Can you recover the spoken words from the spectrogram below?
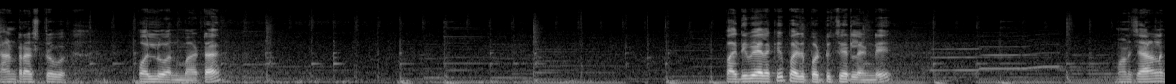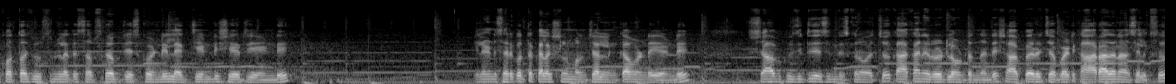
కాంట్రాస్ట్ పళ్ళు అన్నమాట. పదివేలకి పది పట్టు చీరలండి. అండి మన ఛానల్ని కొత్త చూస్తున్నట్లయితే సబ్స్క్రైబ్ చేసుకోండి లైక్ చేయండి షేర్ చేయండి. ఇలాంటి సరికొత్త కలెక్షన్లు మన ఛానల్ ఇంకా ఉండేయండి. షాప్కి విజిట్ చేసి తీసుకునవచ్చు. కాకాని రోడ్లో ఉంటుందండి. షాప్ పేరు వచ్చేప్పటికి ఆరాధన సిల్క్స్.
